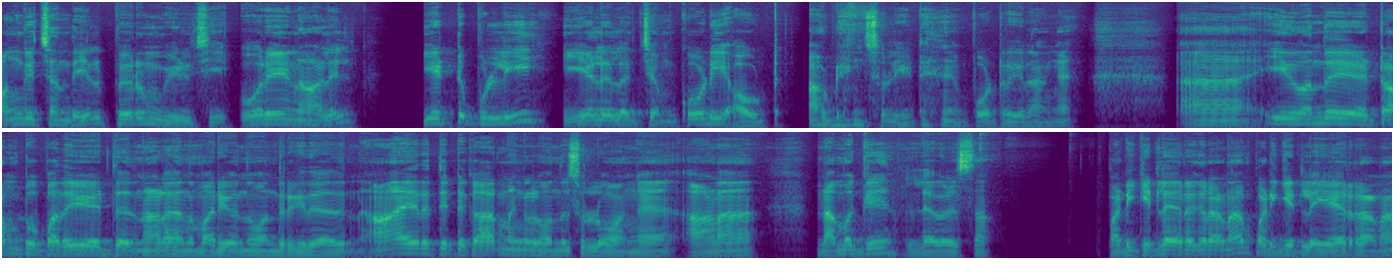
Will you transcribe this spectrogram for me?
பங்கு சந்தையில் பெரும் வீழ்ச்சி. ஒரே நாளில் எட்டு புள்ளி ஏழு லட்சம் கோடி அவுட் அப்படின்னு சொல்லிட்டு போட்டிருக்கிறாங்க. இது வந்து ட்ரம்ப் பதவி எடுத்ததுனால அந்த மாதிரி வந்து வந்திருக்குது. அது ஆயிரத்தெட்டு காரணங்கள் வந்து சொல்லுவாங்க. ஆனால் நமக்கு லெவல்ஸ் தான். படிக்கட்டில் இறங்குறானா படிக்கட்டில் ஏறுறானா.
